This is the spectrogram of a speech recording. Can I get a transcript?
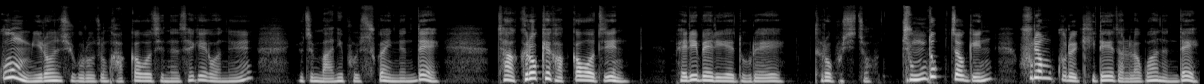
꿈 이런 식으로 좀 가까워지는 세계관을 요즘 많이 볼 수가 있는데 자, 그렇게 가까워진 베리베리의 노래 들어보시죠. 중독적인 후렴구를 기대해 달라고 하는데,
